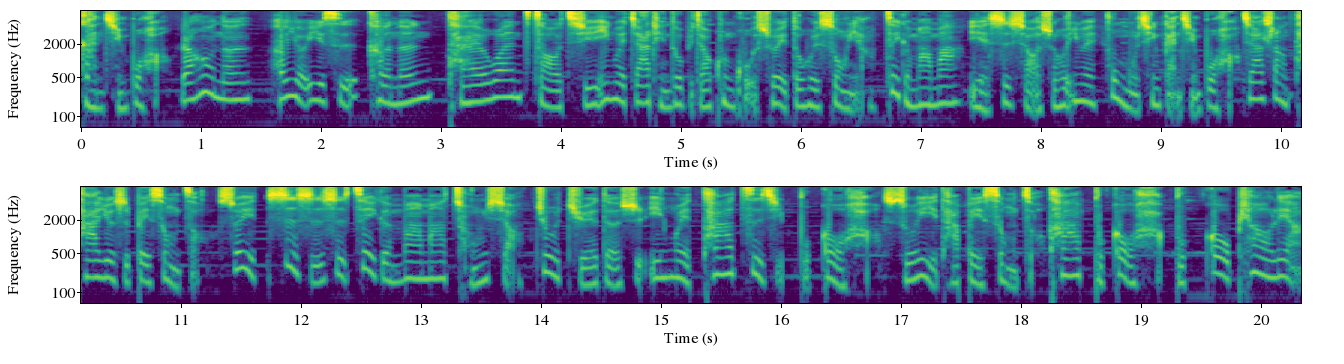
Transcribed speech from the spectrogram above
感情不好，然后呢，很有意思，可能台湾早期因为家庭都比较困苦，所以都会送养。这个妈妈也是小时候因为父母亲感情不好，加上她又是被送走，所以事实是这个妈妈从小就觉得是因为她自己不够好，所以她被送走。她不够好，不够漂亮，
